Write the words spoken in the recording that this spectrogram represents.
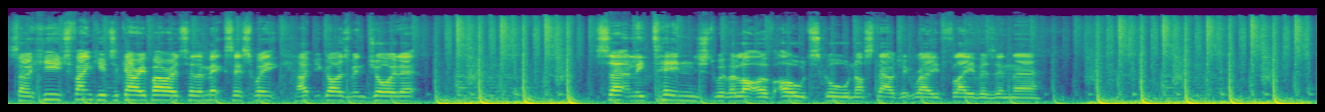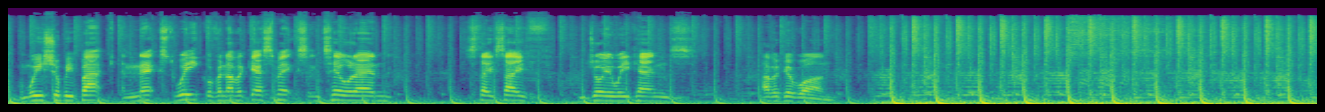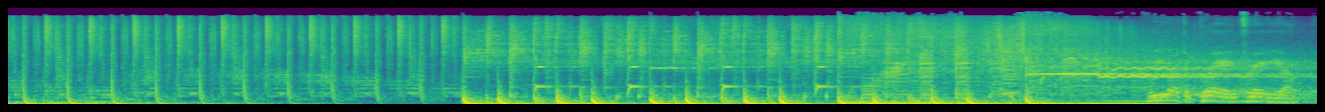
So, a huge thank you to Gary Burrows for the mix this week. Hope you guys have enjoyed it. Certainly tinged with a lot of old school nostalgic rave flavours in there. And we shall be back next week with another guest mix. Until then, stay safe, enjoy your weekends, have a good one. Brave Radio.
